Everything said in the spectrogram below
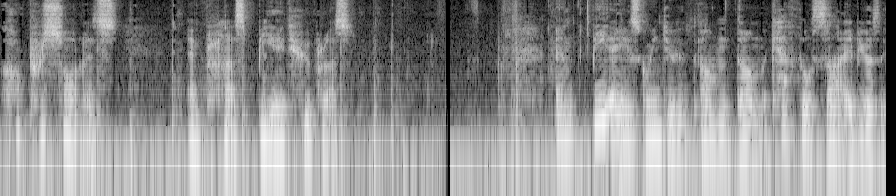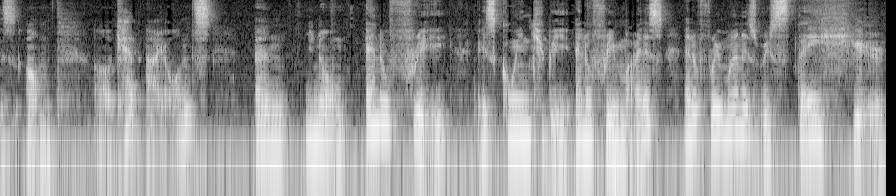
copper solids and plus Ba2 plus and Ba is going to um, the cathode side because it's um uh, cations and you know NO3 is going to be NO3 minus. NO3 minus will stay here,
